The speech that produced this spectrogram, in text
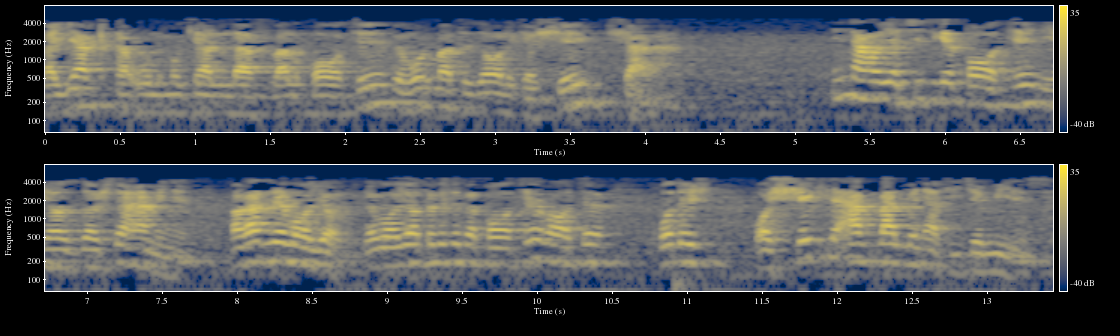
و یقطع المکلف و القاطع به حرمت ذالک شیء شرعا این نهایت چیزی که قاطع نیاز داشته همینه. فقط روایات. روایات رو بده به قاطع قاطع خودش با شکل اول به نتیجه می‌رسه.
